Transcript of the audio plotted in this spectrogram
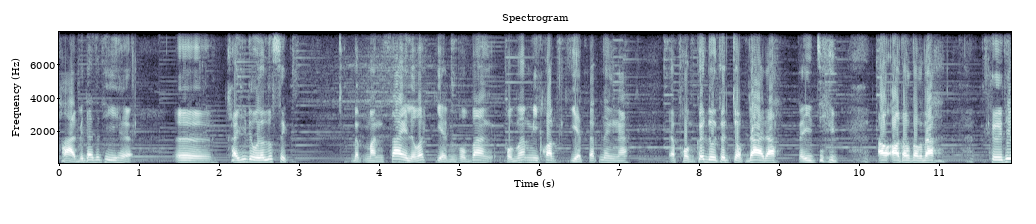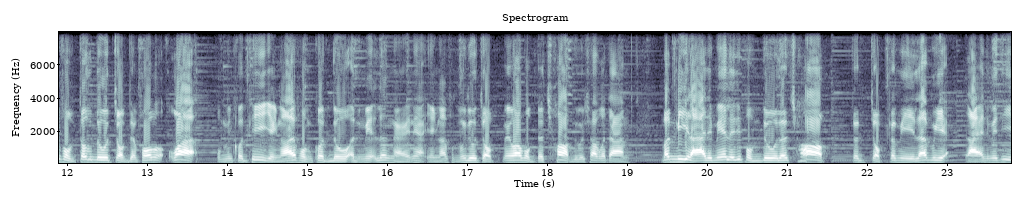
ผ่านไม่ได้สักทีเหอะเออใครที่ดูแล้วรู้สึกแบบหมันไส้หรือว่าเกลียดเหมือนผมบ้าง ผมว่ามีความเกลียดแป๊บหนึ่งนะแต่ผมก็ดูจนจบได้นะแต่จริงๆเอาเอาตรงๆนะ คือที่ผมต้องดูจบเนี่ยเพราะว่าผมเป็นคนที่อย่างน้อยผมกดดูอนิเมะเรื่องไหนเนี่ยอย่างน้อยผมต้องดูจบ ไม่ว่าผมจะชอบหรือไม่ชอบก็ตาม มันมีหลายอนิเมะเลยที่ผมดูแล้วชอบจนจบก็มีและมีหลายอนิเมะที่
